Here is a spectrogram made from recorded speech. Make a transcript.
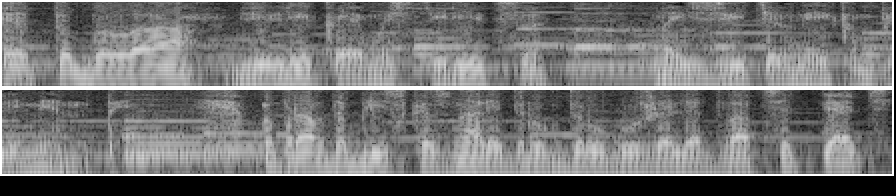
Это была великая мастерица на извительные комплименты. Мы, правда, близко знали друг друга уже лет 25,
